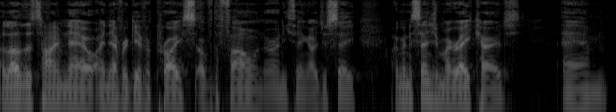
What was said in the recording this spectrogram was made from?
a lot of the time now, I never give a price over the phone or anything. I just say, I'm going to send you my rate card, um,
